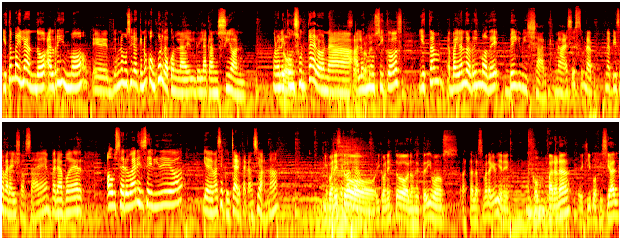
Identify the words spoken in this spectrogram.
Y están bailando al ritmo eh, de una música que no concuerda con la de la canción. Bueno, le consultaron a, los músicos y están bailando al ritmo de Baby Shark. Nada, eso es una, una pieza maravillosa, ¿eh? Para poder observar ese video y además escuchar esta canción, ¿no? Y con esto y con esto nos despedimos. Hasta la semana que viene con Paraná, el clip oficial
